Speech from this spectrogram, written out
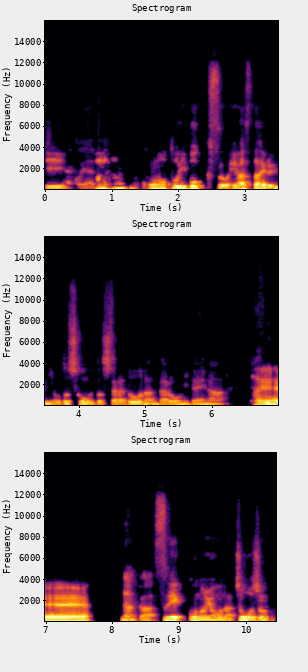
し、このトイボックスをヘアスタイルに落とし込むとしたらどうなんだろうみたいな、旅。なんか末っ子のような長女のよ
